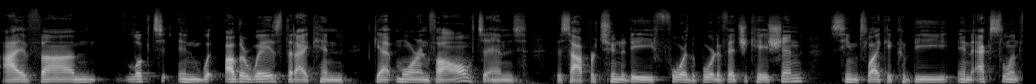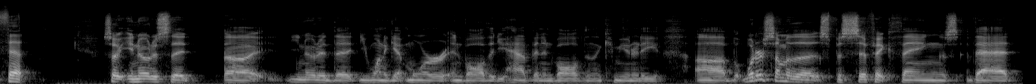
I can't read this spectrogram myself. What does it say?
I've um, looked in w- other ways that I can get more involved, and this opportunity for the Board of Education seems like it could be an excellent fit. So you notice that uh, you noted that you want to get more involved, that you have been involved in the community. Uh, but what are some of the specific things that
